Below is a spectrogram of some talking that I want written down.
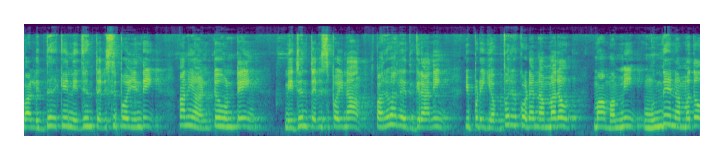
వాళ్ళిద్దరికీ నిజం తెలిసిపోయింది అని అంటూ ఉంటే నిజం తెలిసిపోయినా పర్వాలేదు గ్రాని. ఇప్పుడు ఎవ్వరు కూడా నమ్మరు. మా మమ్మీ ముందే నమ్మదు.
